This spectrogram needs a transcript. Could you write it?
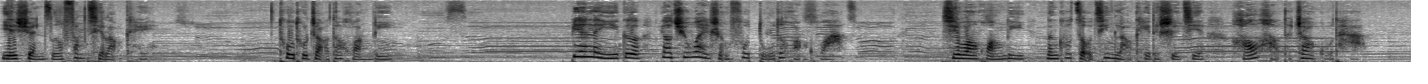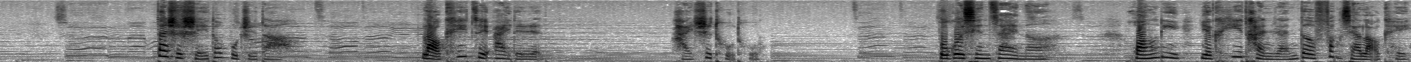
也选择放弃老 K。兔兔找到黄丽，编了一个要去外省复读的谎话，希望黄丽能够走进老 K 的世界，好好的照顾他。但是谁都不知道，老 K 最爱的人还是图图。不过现在呢，黄丽也可以坦然的放下老 K，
